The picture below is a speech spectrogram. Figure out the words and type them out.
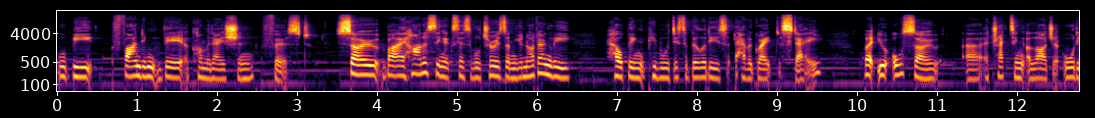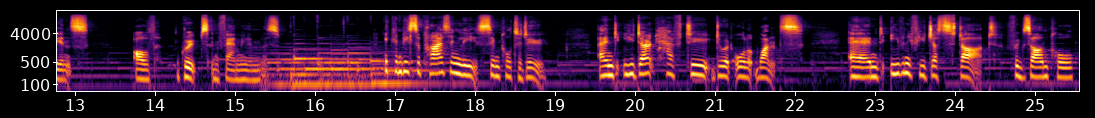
will be finding their accommodation first. So by harnessing accessible tourism, you're not only helping people with disabilities have a great stay, but you're also uh, attracting a larger audience of groups and family members. It can be surprisingly simple to do, and you don't have to do it all at once. And even if you just start, for example,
